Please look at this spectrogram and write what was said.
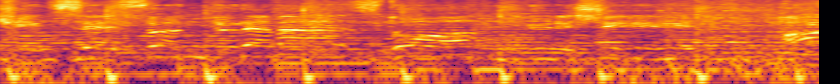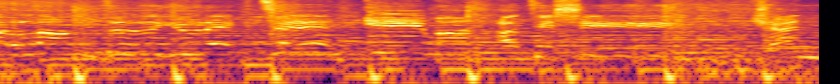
Kimse söndüremez doğan güneşi. Harlandı yürekte iman ateşi. Kendini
